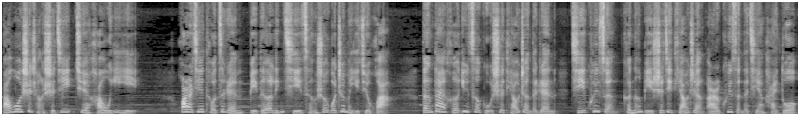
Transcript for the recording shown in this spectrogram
把握市场时机却毫无意义。华尔街投资人彼得林奇曾说过这么一句话：“等待和预测股市调整的人，其亏损可能比实际调整而亏损的钱还多。”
